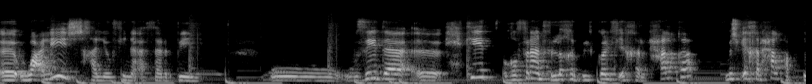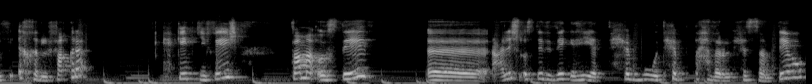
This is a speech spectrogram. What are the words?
أه وعليش خليو فينا أثر باهي وزيدا أه حكيت غفران في الآخر بالكل في آخر الحلقة. مش في آخر الحلقة في آخر الفقرة. حكيت كيفاش. فما أستاذ آه علاش الاستاذ ذاك هي تحبه وتحب تحضر الحصة نتاعو؟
